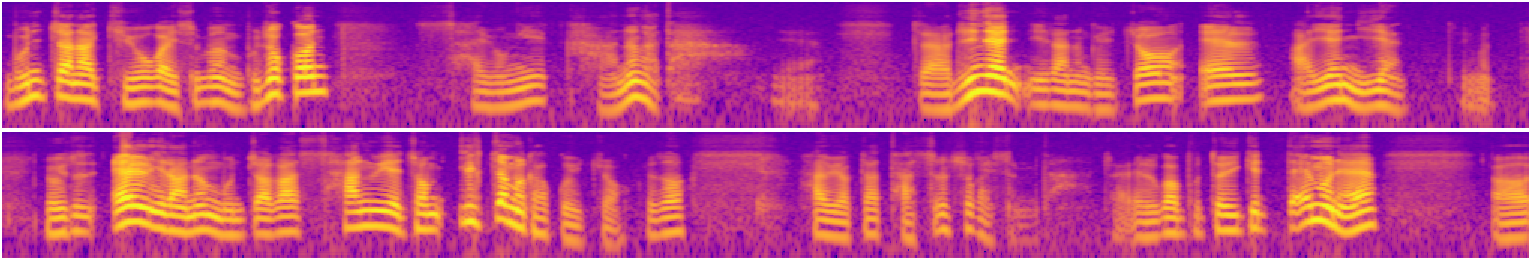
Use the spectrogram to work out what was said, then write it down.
문자나 기호가 있으면 무조건 사용이 가능하다. 예. 자, 리넨이라는 거 있죠. L I N E N. 여기서 L이라는 문자가 상위의 점 1점을 갖고 있죠. 그래서 하위 약자 다 쓸 수가 있습니다. 자, l과 붙어 있기 때문에 어,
